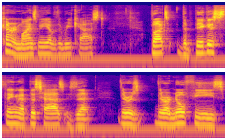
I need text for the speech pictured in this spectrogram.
Kind of reminds me of the Recast. But the biggest thing that this has is that there is there are no fees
